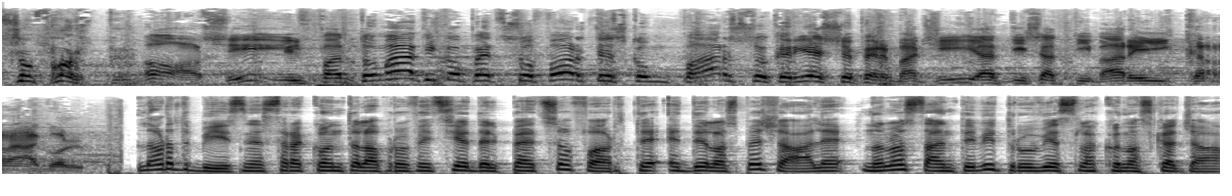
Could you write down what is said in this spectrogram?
Pezzo forte. Oh sì, il fantomatico pezzo forte scomparso che riesce per magia a disattivare il Kragol. Lord Business racconta la profezia del pezzo forte e dello speciale nonostante Vitruvius la conosca già.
